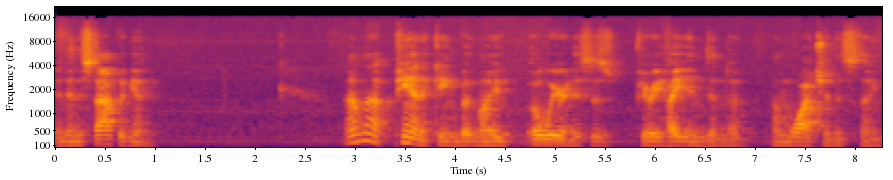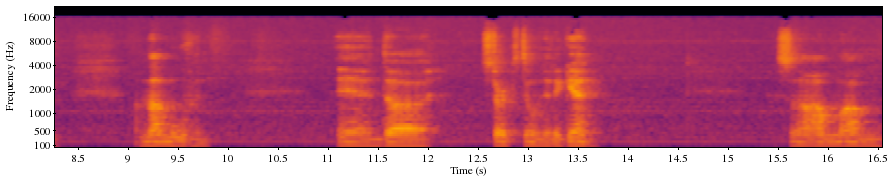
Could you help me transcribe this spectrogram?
and then it stop again. I'm not panicking, but my awareness is very heightened and I'm watching this thing. I'm not moving. And uh, starts doing it again. So I'm, I'm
